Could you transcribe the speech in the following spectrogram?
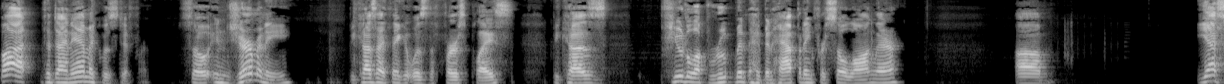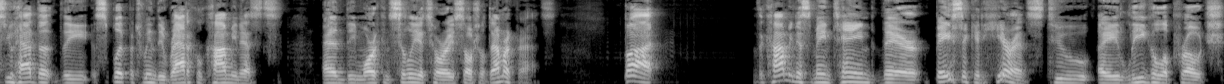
but the dynamic was different. So in Germany, because I think it was the first place, because feudal uprootment had been happening for so long there. Um, yes, you had the the split between the radical communists and the more conciliatory social democrats, but the communists maintained their basic adherence to a legal approach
